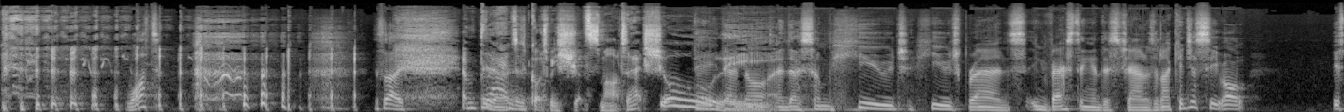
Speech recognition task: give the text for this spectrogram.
what? It's like, and brands have got to be smart to that, surely. They, not, and there's some huge, huge brands investing in these channels, and I can just see, well, if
